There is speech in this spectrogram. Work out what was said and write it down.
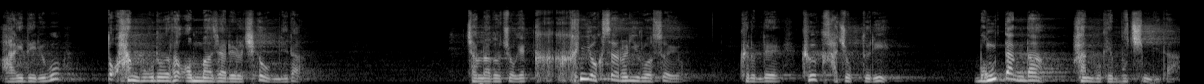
아이 데리고 또 한국으로 가서 엄마 자리를 채웁니다. 전라도 쪽에 큰 역사를 이루었어요. 그런데 그 가족들이 몽땅 다 한국에 묻힙니다.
